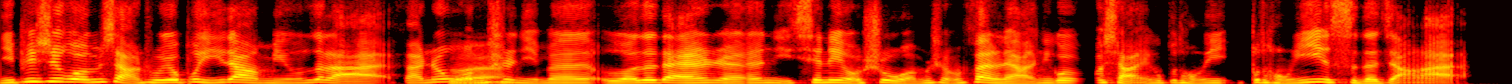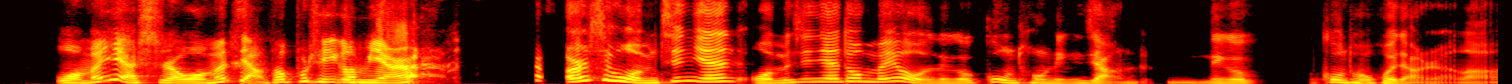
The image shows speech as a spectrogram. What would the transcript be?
你必须给我们想出一个不一样名字来。反正我们是你们鹅的代言人，你心里有数，我们什么分量？你给我想一个不同意、不同意思的奖来。我们也是，我们奖都不是一个名儿。而且我们今年，我们今年都没有那个共同领奖、那个共同获奖人了。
